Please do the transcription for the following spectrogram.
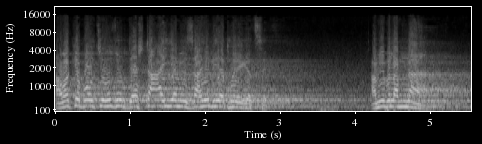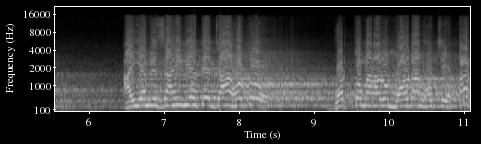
আমাকে বলছে, হুজুর, দেশটা আইয়ামে জাহিলিয়াত হয়ে গেছে। আমি বললাম, না। আইয়ামে জাহিলিয়াতে যা হতো, বর্তমান আরও মডার্ন হচ্ছে, তার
